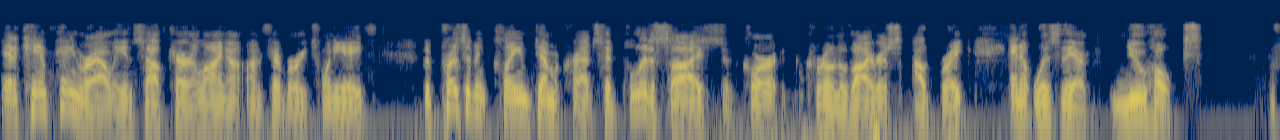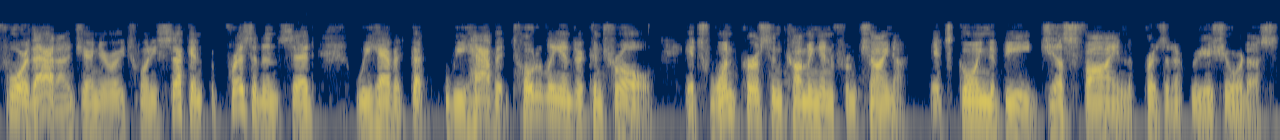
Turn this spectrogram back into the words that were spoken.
At a campaign rally in South Carolina on February 28th, the president claimed Democrats had politicized the coronavirus outbreak and it was their new hoax. Before that, on January 22nd, the president said, "We have it. We have it totally under control. It's one person coming in from China. It's going to be just fine." The president reassured us.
